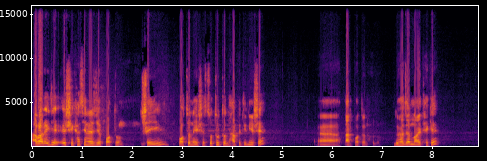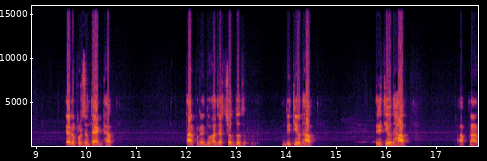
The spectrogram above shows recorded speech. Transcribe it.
আবার এই যে শেখ হাসিনার যে পতন, সেই পতনে এসে চতুর্থ ধাপে তিনি এসে তার পতন হলো। দু থেকে তেরো পর্যন্ত এক ধাপ, তারপরে দু হাজার চোদ্দ দ্বিতীয় ধাপ, তৃতীয় ধাপ আপনার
